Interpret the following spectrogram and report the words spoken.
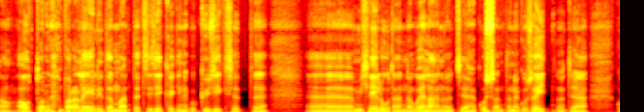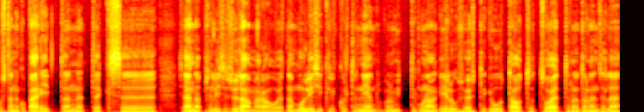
noh, autole paralleeli tõmmata, et siis ikkagi nagu küsiks, et äh, mis elu ta on nagu elanud ja kus on ta nagu sõitnud ja kust ta nagu pärit on, et eks äh, see annab sellise südamerahu, et noh, mul isiklikult on nii, et ma pole mitte kunagi elus ühtegi uut autot soetanud, olen selle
